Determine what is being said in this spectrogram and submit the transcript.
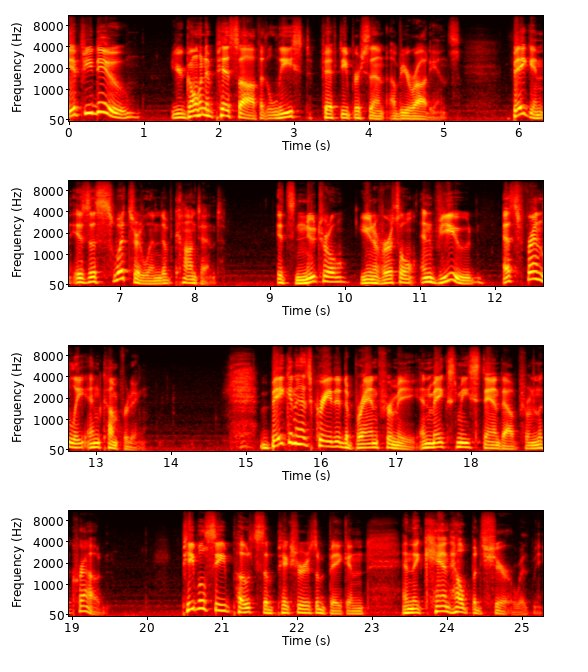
If you do, you're going to piss off at least 50% of your audience. Bacon is the Switzerland of content. It's neutral, universal, and viewed as friendly and comforting. Bacon has created a brand for me and makes me stand out from the crowd. People see posts of pictures of bacon and they can't help but share it with me.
